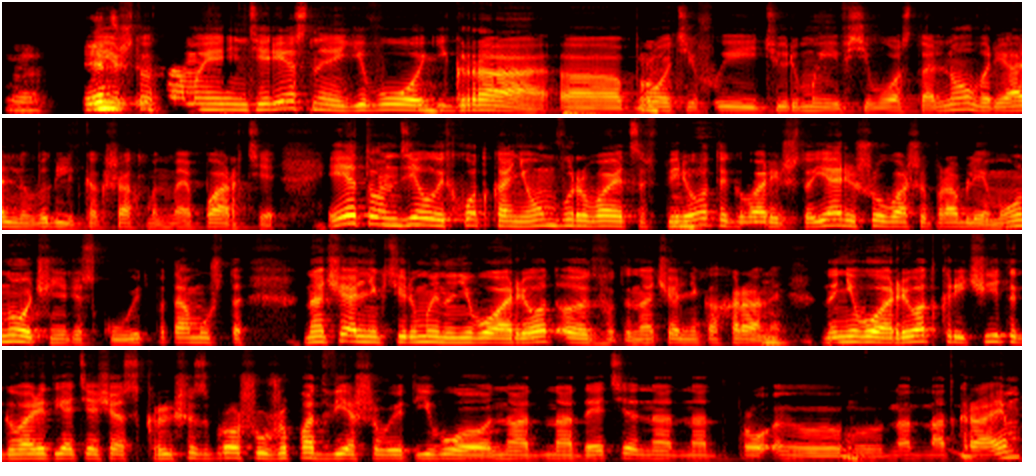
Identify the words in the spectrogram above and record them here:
Да. И что самое интересное, его игра э, против и тюрьмы и всего остального реально выглядит как шахматная партия. И это он делает ход конем, вырывается вперед и говорит, что я решу ваши проблемы. Он очень рискует, потому что начальник тюрьмы на него орет, э, вот, начальник охраны, на него орет, кричит и говорит, я тебя сейчас с крыши сброшу, уже подвешивает его над, над, эти, над, над, э, над, над краем.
